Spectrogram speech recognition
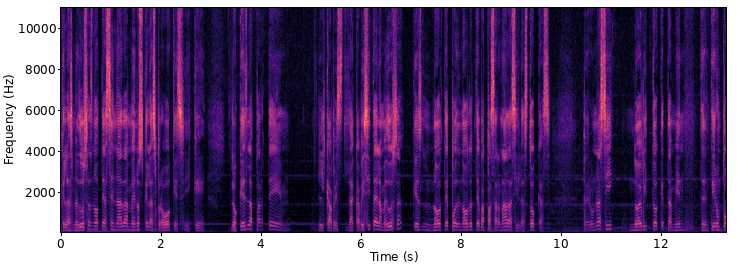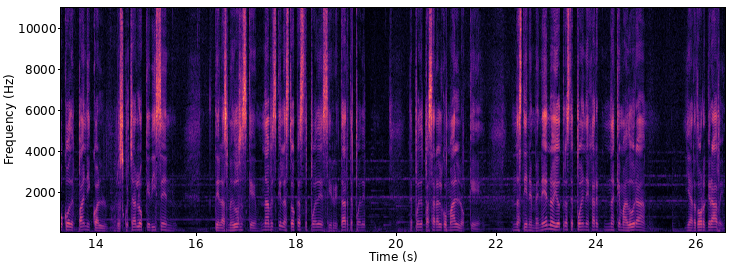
Que las medusas no te hacen nada menos que las provoques. Y que lo que es la parte, la cabecita de la medusa, que es, no, te puede, no te va a pasar nada si las tocas. Pero aún así, no evito que también sentir un poco de pánico al escuchar lo que dicen de las medusas que una vez que las tocas te puedes irritar, te puede, te puede pasar algo malo, que unas tienen veneno y otras te pueden dejar una quemadura y ardor grave.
